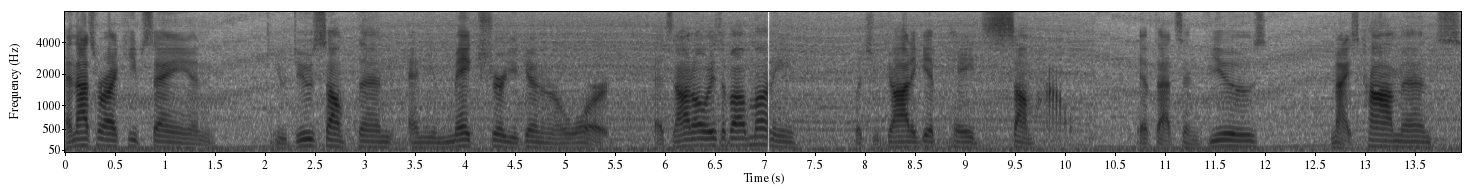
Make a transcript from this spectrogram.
And that's where I keep saying, you do something and you make sure you get an reward. It's not always about money, but you gotta get paid somehow. If that's in views, nice comments,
